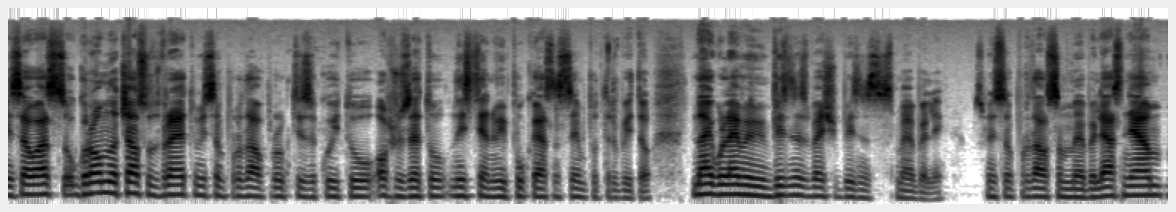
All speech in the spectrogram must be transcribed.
Мисля, аз огромна част от времето ми съм продавал продукти, за които общо взето наистина не ми пука, аз не съм потребител. Най-големият ми бизнес беше бизнес с мебели. В смисъл, продавал съм мебели. Аз нямам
